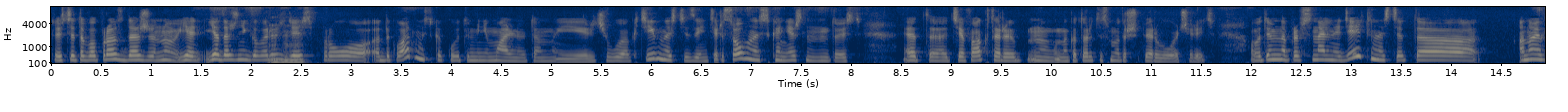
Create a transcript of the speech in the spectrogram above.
То есть это вопрос даже, ну, я, я даже не говорю uh-huh. здесь про адекватность какую-то минимальную, там, и речевую активность, и заинтересованность, конечно, ну, то есть это те факторы, ну, на которые ты смотришь в первую очередь. А вот именно профессиональная деятельность, это оно,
